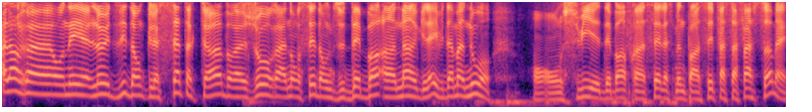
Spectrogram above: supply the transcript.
Alors, euh, on est lundi, donc le 7 octobre, jour annoncé donc du débat en anglais. Évidemment, nous, on, on- on suit le débat en français la semaine passée, face à face, tout ça, mais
